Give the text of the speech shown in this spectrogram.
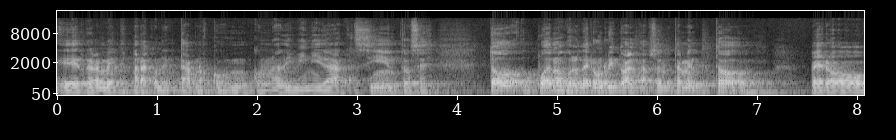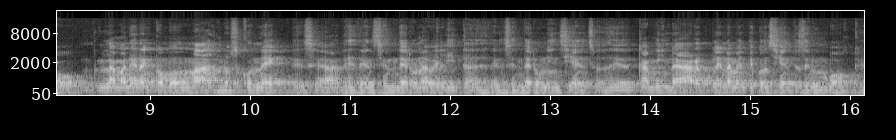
eh, realmente es para conectarnos con, con, la divinidad, ¿sí? Entonces, todo, podemos volver un ritual absolutamente todo, pero la manera en como más nos conecte, sea, desde encender una velita, desde encender un incienso, desde caminar plenamente conscientes en un bosque,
